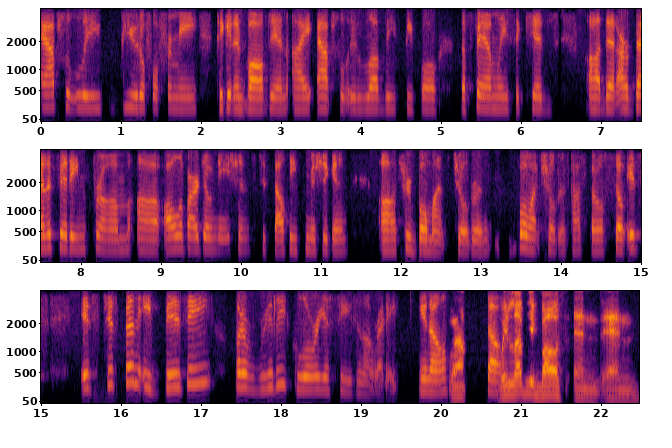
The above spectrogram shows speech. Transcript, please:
absolutely beautiful for me to get involved in. I absolutely love these people, the families, the kids. uh, that are benefiting from uh, all of our donations to Southeast Michigan uh, through Beaumont Children Beaumont Children's Hospital. So it's it's just been a busy but a really glorious season already. You know. Well, so we love you both and and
